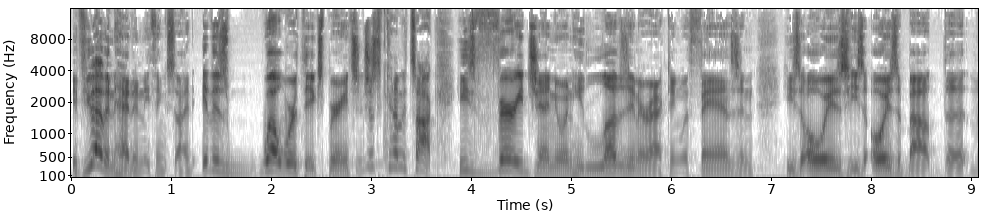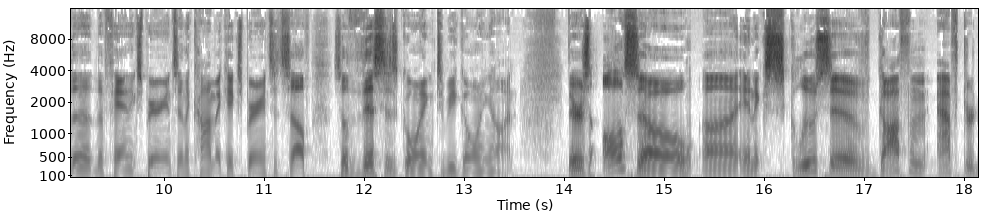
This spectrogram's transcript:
if you haven't had anything signed, it is well worth the experience and just kind of talk. He's very genuine. He loves interacting with fans, and he's always he's always about the the the fan experience and the comic experience itself. So this is going to be going on. There's also uh, an exclusive Gotham After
